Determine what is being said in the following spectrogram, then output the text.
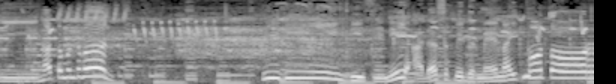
lihat teman-teman. Widih, di sini ada Spiderman naik motor.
